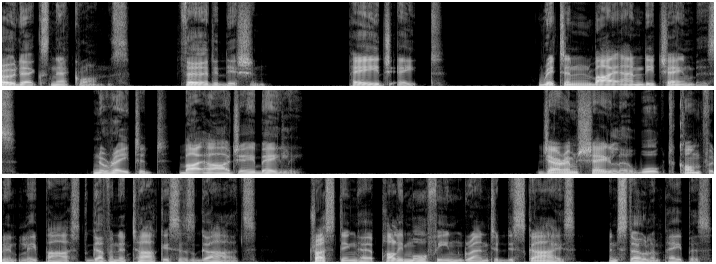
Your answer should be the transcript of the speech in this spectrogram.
Codex Necrons, 3rd edition, page 8. Written by Andy Chambers. Narrated by R.J. Bailey. Jerem Shayler walked confidently past Governor Tarkis's guards, trusting her polymorphine granted disguise and stolen papers.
